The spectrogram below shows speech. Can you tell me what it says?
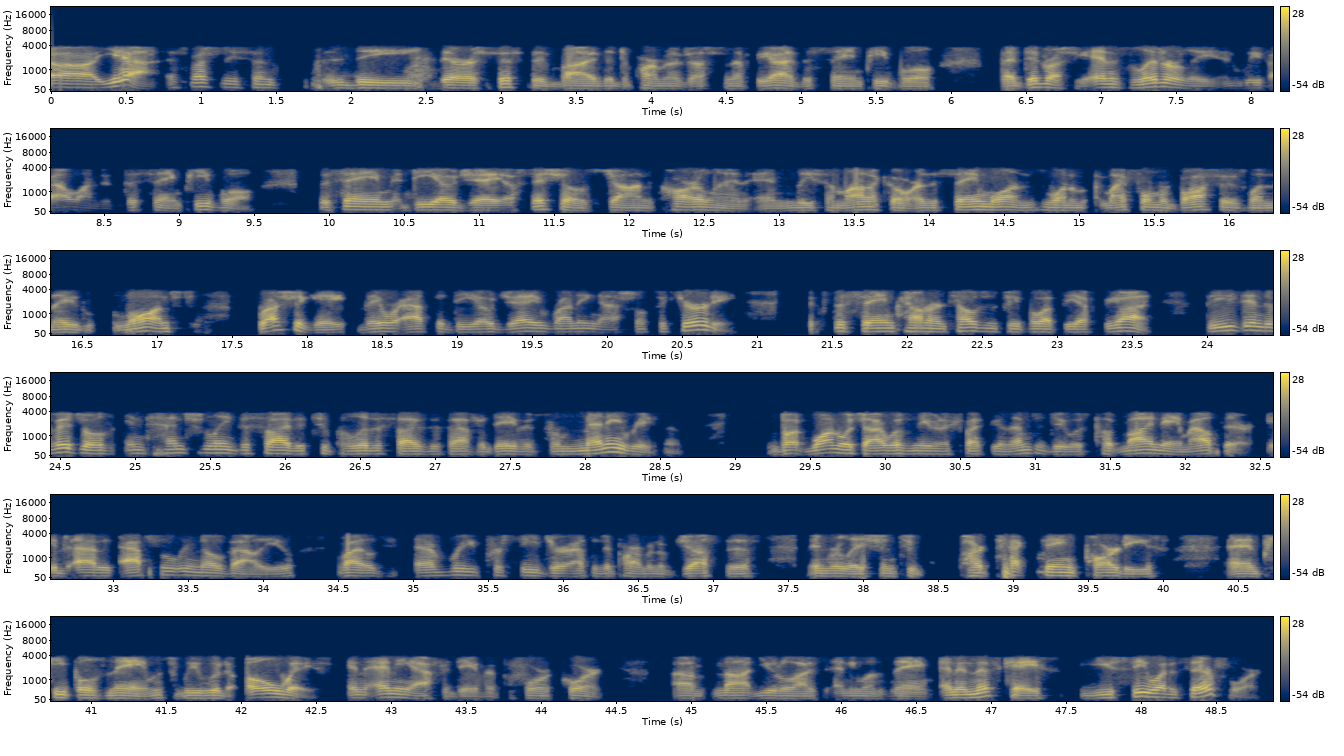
Uh, yeah, especially since the they're assisted by the Department of Justice and FBI, the same people that did Russia, and it's literally, and we've outlined it, the same people, the same DOJ officials, John Carlin and Lisa Monaco, are the same ones. One of my former bosses, when they launched RussiaGate, they were at the DOJ running national security. It's the same counterintelligence people at the FBI. These individuals intentionally decided to politicize this affidavit for many reasons but one which I wasn't even expecting them to do was put my name out there. It added absolutely no value, violates every procedure at the Department of Justice in relation to protecting parties and people's names. We would always, in any affidavit before court, um, not utilize anyone's name. And in this case, you see what it's there for.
